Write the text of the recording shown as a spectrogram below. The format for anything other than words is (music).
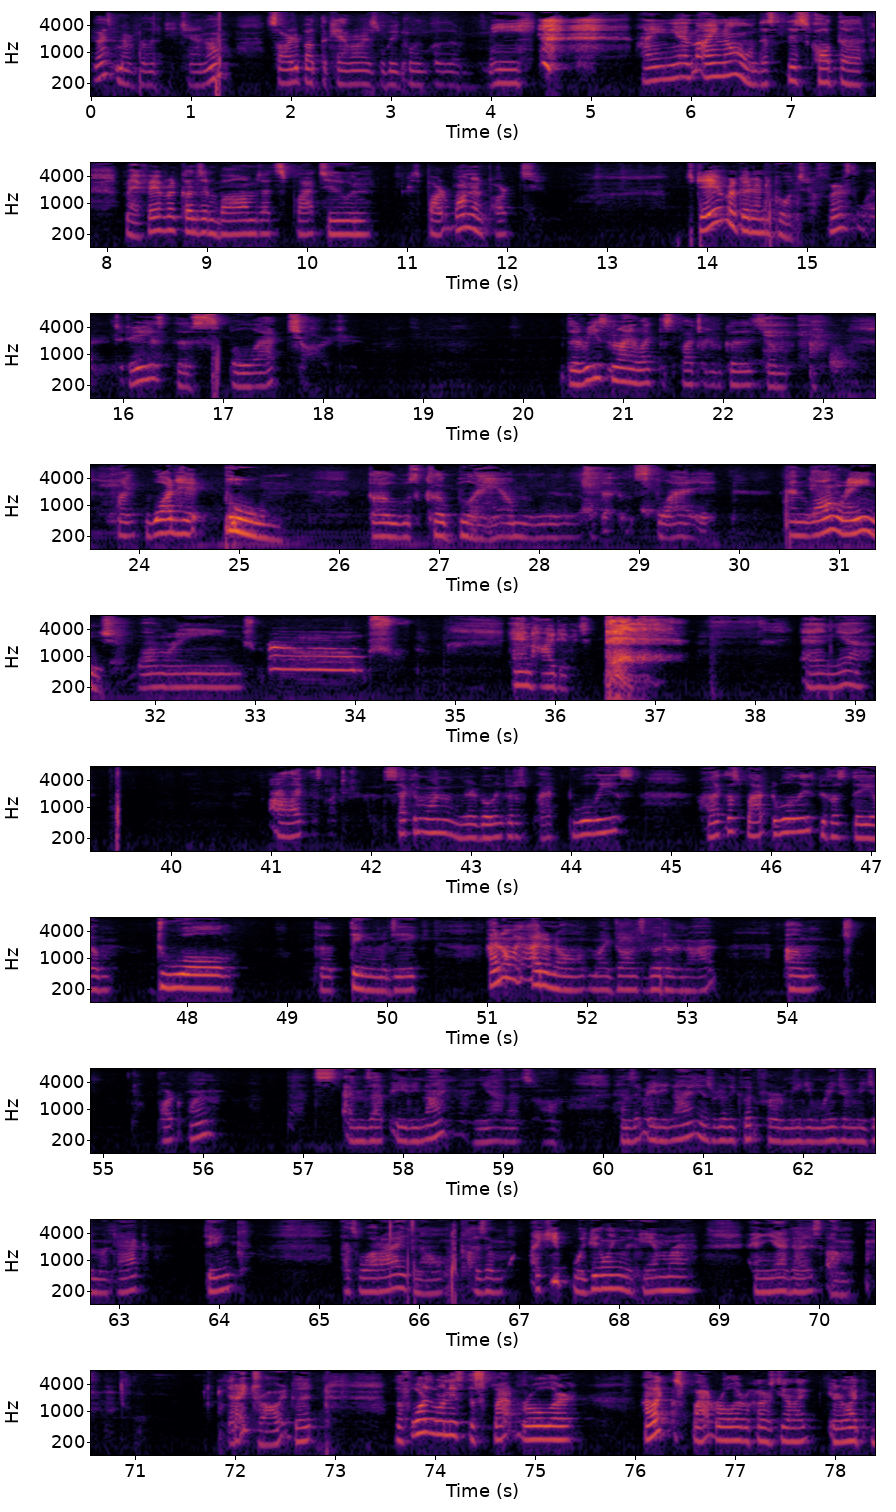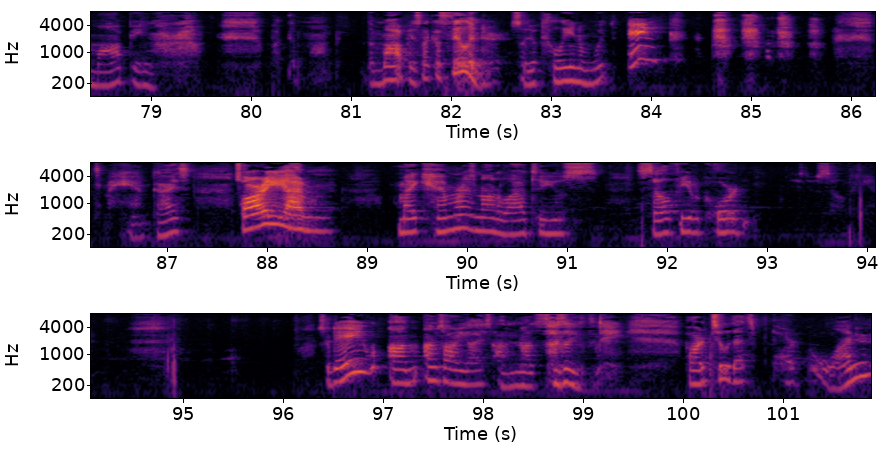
Hi guys, Marvel Lifty channel. Sorry about the camera is wiggling because of me. (laughs) I yeah, I know. That's this is called the my favorite guns and bombs. That's Splatoon. There's part one and part two. Today we're gonna go into the first one. Today is the Splat Charger. The reason I like the Splat Charger because it's um like one hit, boom, That goes kablam, splat it, and long range, long range, and high damage. (coughs) and yeah, I like this. Second one, we're going to the Splat Dualies. I like the Splat Dualies because they um dual the thing magic. I know I don't know my drawing's good or not. Um, part one. That's NZAP 89, and yeah, that's all. NZAP 89 is really good for medium range and medium attack. Think that's what I know, cause um I keep wiggling the camera, and yeah, guys, um, did I draw it good? The fourth one is the splat roller. I like the splat roller because you're like you're like mopping (laughs) around, but the mop the mop is like a cylinder, so you clean them with ink. (laughs) it's my hand, guys. Sorry, I'm my camera is not allowed to use selfie record. Today, um, I'm sorry guys, I'm not (laughs) studying today. Part two, that's part one.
